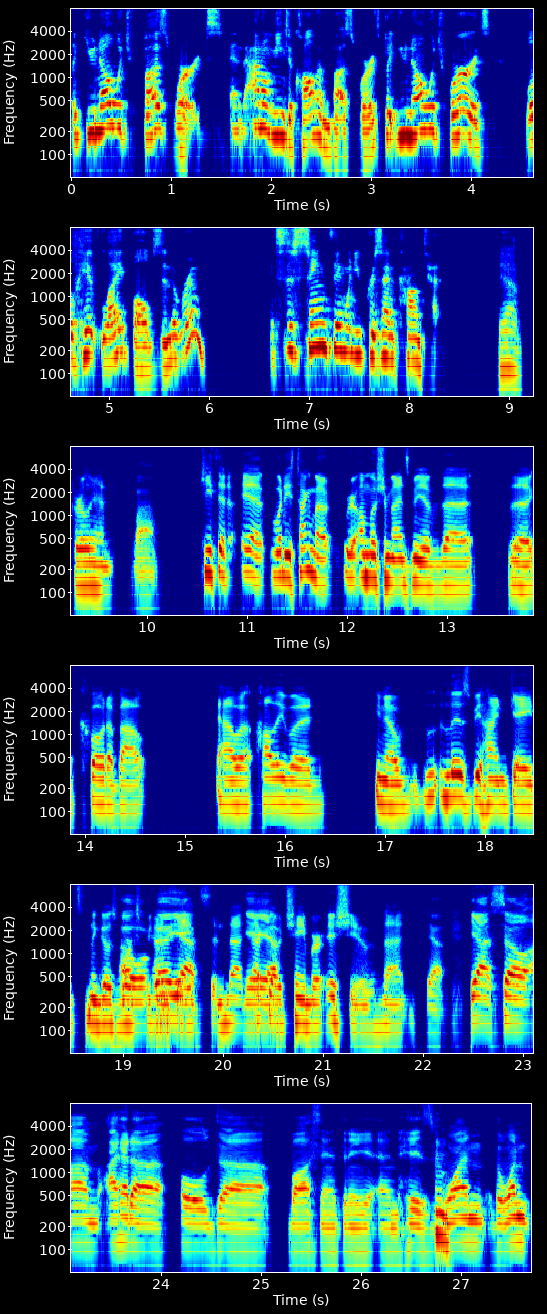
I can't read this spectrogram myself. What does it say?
Like you know which buzzwords, and I don't mean to call them buzzwords, but you know which words will hit light bulbs in the room. It's the same thing when you present content. Yeah, brilliant. Wow. Keith, it, it, what he's talking about almost reminds me of the the quote about how Hollywood, you know, lives behind gates and then goes works oh, behind well, yeah. gates, and that yeah, echo yeah. chamber issue. That yeah, yeah. So um, I had a old uh, boss, Anthony, and his hmm. one, the one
